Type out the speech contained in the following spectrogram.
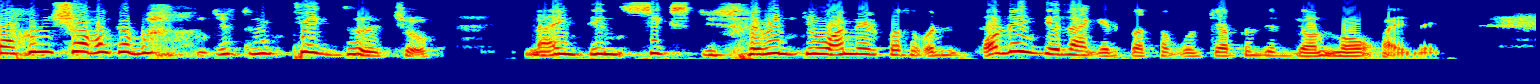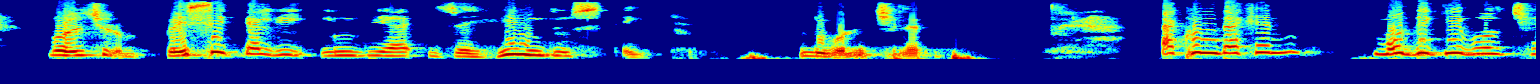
তখন সে আমাকে বলল যে, তুমি ঠিক ধরেছো। নাইনটিন সিক্সটি সেভেন্টি ওয়ানের কথা বলি অনেক দিন আগের কথা বলছি, আপনাদের জন্ম হয় নাই। বলেছিল basically India is a Hindu state উনি বলেছিলেন। এখন দেখেন, মোদি কি বলছে?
